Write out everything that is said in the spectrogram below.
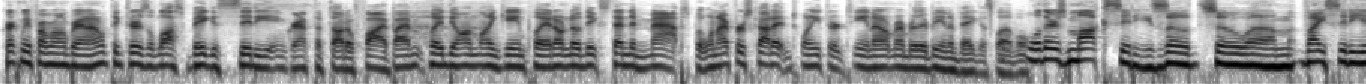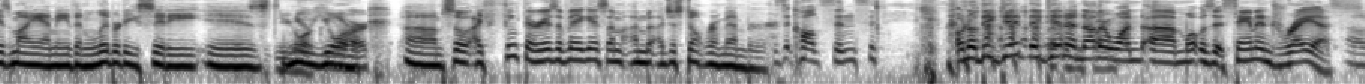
Correct me if I'm wrong, Brandon. I don't think there's a Las Vegas city in Grand Theft Auto 5. But I haven't played the online gameplay. I don't know the extended maps. But when I first got it in 2013, I don't remember there being a Vegas level. Well, there's mock cities. So, so um, Vice City is Miami, then Liberty City is New York. York. Um, so I think there is a Vegas. I'm, I'm, I just don't remember. is it called sin city oh no, they did. They did another one. Um, what was it? San Andreas. Oh,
